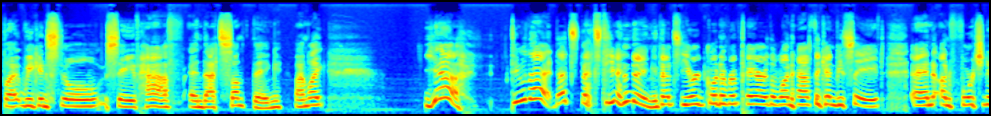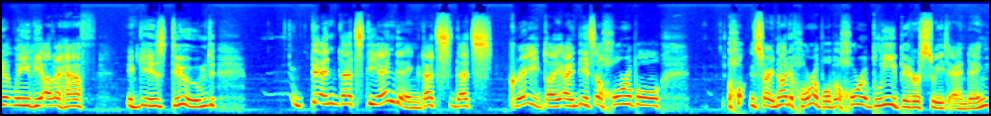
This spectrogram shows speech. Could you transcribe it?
but we can still save half and that's something. I'm like yeah do that. That's that's the ending. That's you're going to repair the one half that can be saved and unfortunately the other half is doomed. And that's the ending. That's that's great. Like I, it's a horrible, ho- sorry, not horrible, but horribly bittersweet ending.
